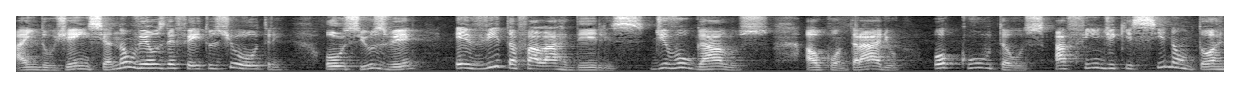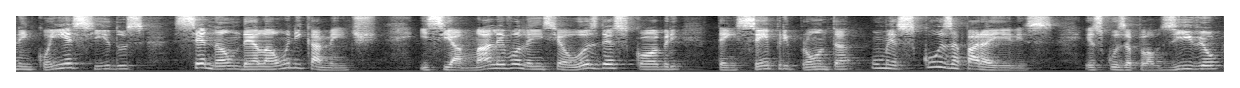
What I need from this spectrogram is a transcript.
A indulgência não vê os defeitos de outrem, ou se os vê, evita falar deles, divulgá-los. Ao contrário, oculta-os, a fim de que se não tornem conhecidos, senão dela unicamente. E se a malevolência os descobre, tem sempre pronta uma escusa para eles, escusa plausível,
